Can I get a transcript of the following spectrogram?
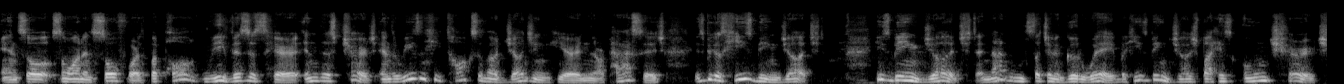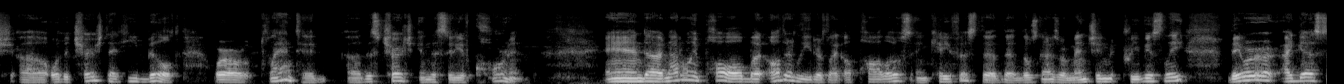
and so so on and so forth. But Paul revisits here in this church, and the reason he talks about judging here in our passage is because he's being judged he's being judged, and not in such a good way, but he's being judged by his own church uh, or the church that he built or planted, uh, this church in the city of Corinth. And uh, not only Paul, but other leaders like Apollos and Cephas, the, the, those guys were mentioned previously, they were, I guess,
